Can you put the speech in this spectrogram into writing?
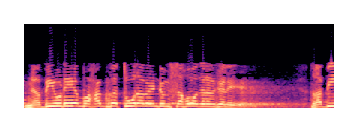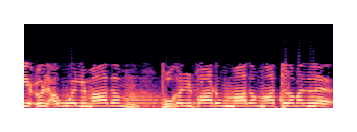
நபியுடைய மொஹப்பத் தூர வேண்டும் சகோதரர்களே. ரபியுல் அவ்வல் மாதம் புகழ் பாடும் மாதம் மாத்திரமல்ல.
